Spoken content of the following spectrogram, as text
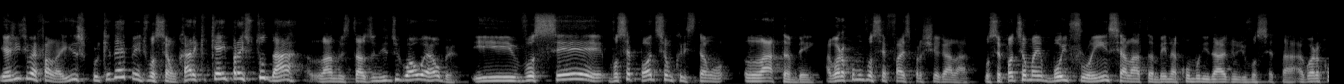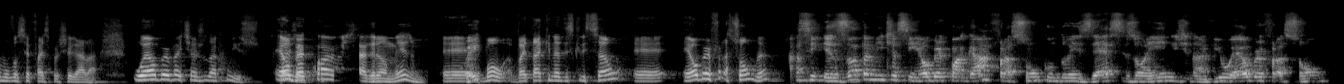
E a gente vai falar isso porque, de repente, você é um cara que quer ir para estudar lá nos Estados Unidos, igual o Elber. E você, você pode ser um cristão lá também. Agora, como você faz para chegar lá? Você pode ser uma boa influência lá também na comunidade onde você está. Agora, como você faz para chegar lá? O Elber vai te ajudar com isso. Elber, qual é o Instagram mesmo? É, bom, vai estar tá aqui na descrição. É Elber Frasson, né? Assim, exatamente assim. Elber com H, Frasson com dois S, O, N de navio, Elber Frasson.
